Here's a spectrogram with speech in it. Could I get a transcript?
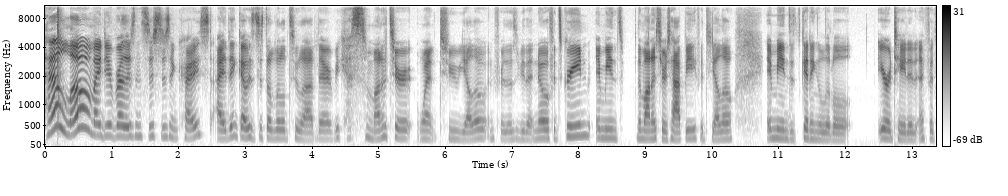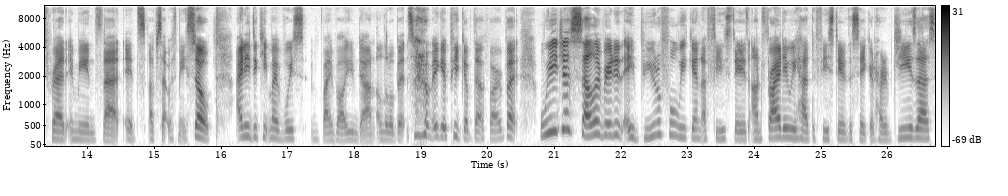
Hello, my dear brothers and sisters in Christ. I think I was just a little too loud there because the monitor went to yellow. And for those of you that know, if it's green, it means the monitor is happy. If it's yellow, it means it's getting a little irritated. And if it's red, it means that it's upset with me. So I need to keep my voice, my volume down a little bit so I don't make it peak up that far. But we just celebrated a beautiful weekend of feast days. On Friday, we had the feast day of the Sacred Heart of Jesus.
